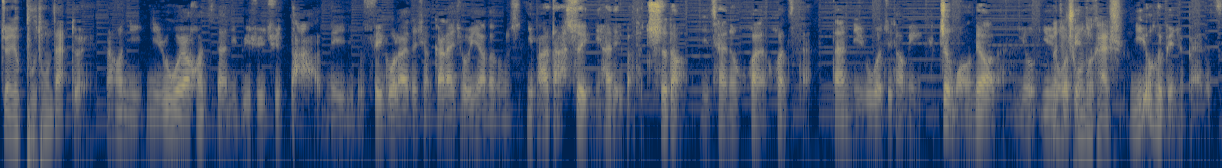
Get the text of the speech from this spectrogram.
这就普通弹，对。然后你你如果要换子弹，你必须去打那个飞过来的像橄榄球一样的东西，你把它打碎，你还得把它吃到，你才能换换子弹。但你如果这条命阵亡掉了，你又你又会从头开始，你又会变成白的子。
